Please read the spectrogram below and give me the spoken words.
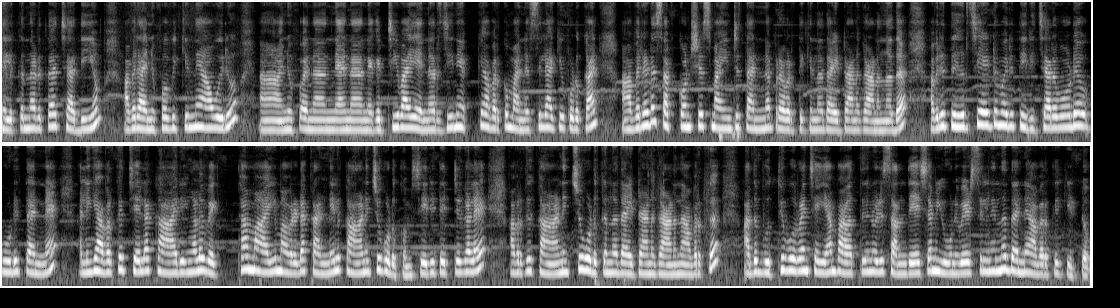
നിൽക്കുന്നിടത്ത ചതിയും അവരനുഭവിക്കുന്ന ആ ഒരു അനുഭവ നെഗറ്റീവായ എനർജീനെയൊക്കെ അവർക്ക് മനസ്സിലാക്കി കൊടുക്കാൻ അവരുടെ സബ് കോൺഷ്യസ് മൈൻഡ് തന്നെ പ്രവർത്തിക്കുന്നതായിട്ടാണ് കാണുന്നത്. അവർ തീർച്ചയായിട്ടും ഒരു തിരിച്ചറിവോട് കൂടി തന്നെ അല്ലെങ്കിൽ അവർക്ക് ചില കാര്യങ്ങൾ വ്യക്തമായും അവരുടെ കണ്ണിൽ കാണിച്ചു കൊടുക്കും. ശരി തെറ്റുകളെ അവർക്ക് കാണിച്ചു കൊടുക്കുന്നതായിട്ടാണ് കാണുന്നത്. അവർക്ക് അത് ബുദ്ധിപൂർവം ചെയ്യാൻ പാകത്തിനൊരു സന്ദേശം യൂണിവേഴ്സിൽ നിന്ന് തന്നെ അവർക്ക് കിട്ടും.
